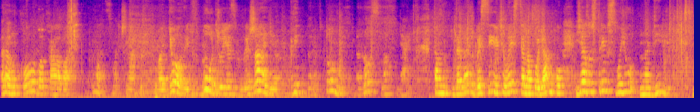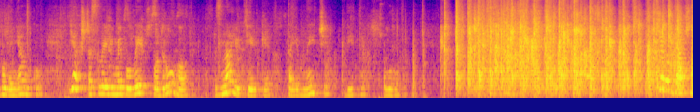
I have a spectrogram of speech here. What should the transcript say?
ранкова кава. Надсмачна, бадьорить, збуджує, зближає, від перевтоми розслабляє. Там, де верби сіють листя на полянку, я зустрів свою надію, волинянку. Як щасливі ми були подруго, знаю тільки таємничі квіти лугу. Щиро вдячна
